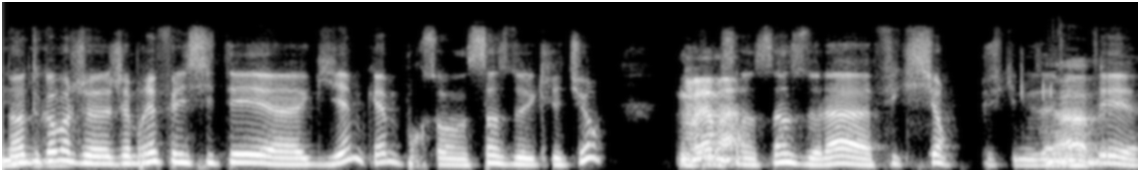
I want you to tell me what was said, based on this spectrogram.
Non, en tout cas, moi, j'aimerais féliciter euh, Guillaume quand même pour son sens de l'écriture. Vraiment. Son sens de la fiction, puisqu'il nous a Ah, inventé euh,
